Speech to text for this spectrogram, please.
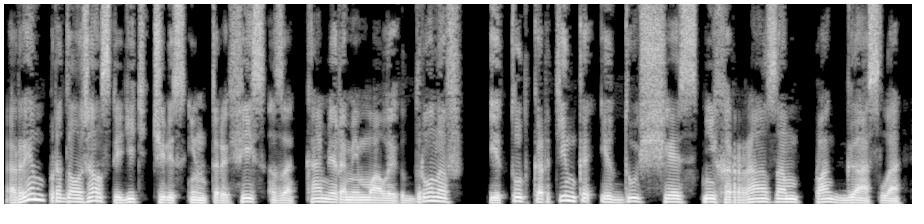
Рэм продолжал следить через интерфейс за камерами малых дронов, и тут картинка, идущая с них разом, погасла –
